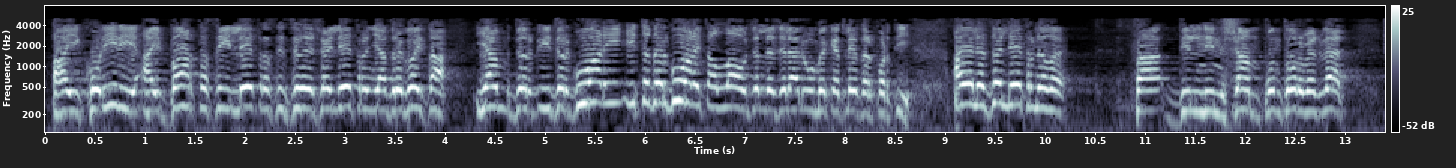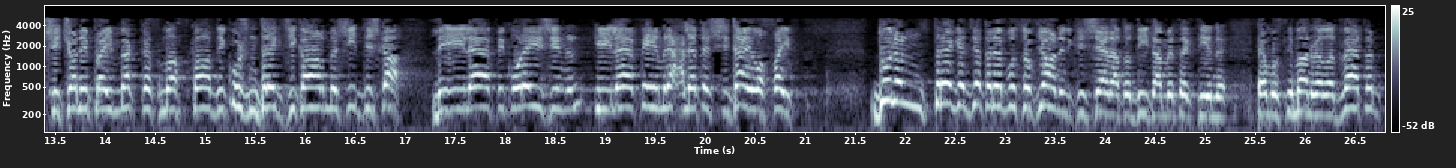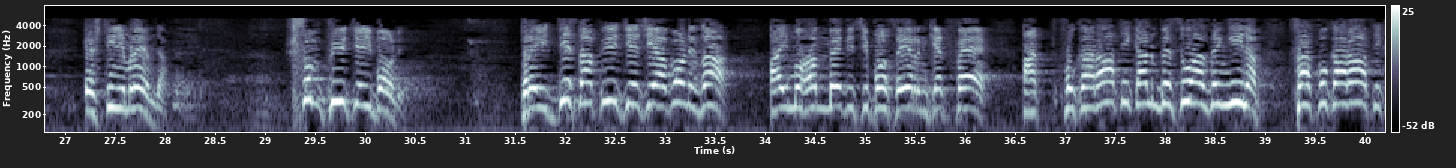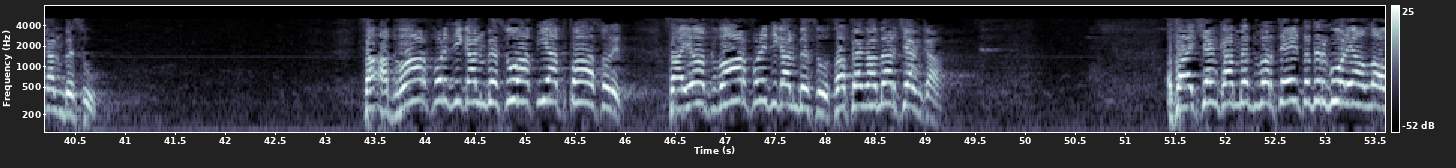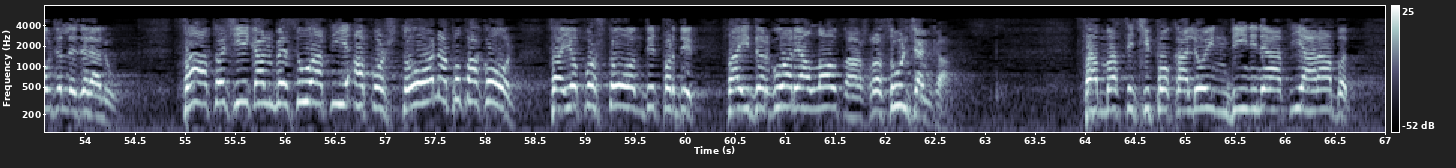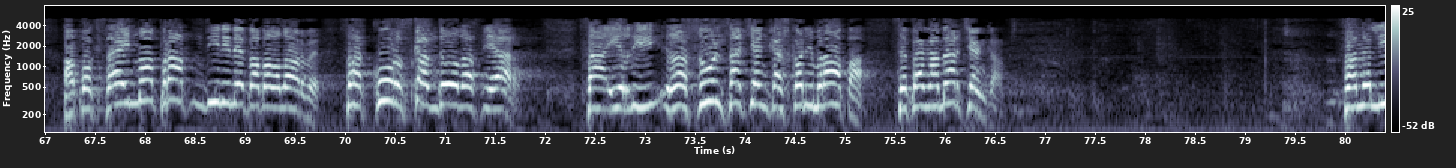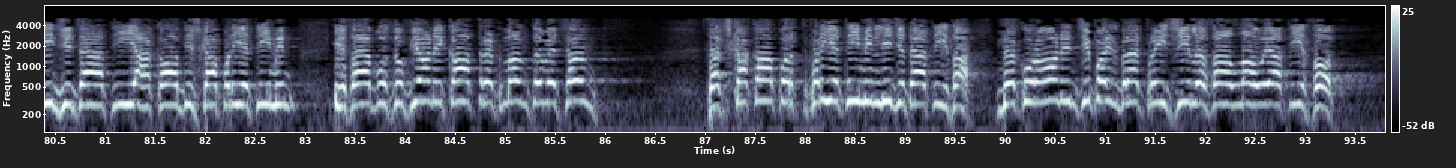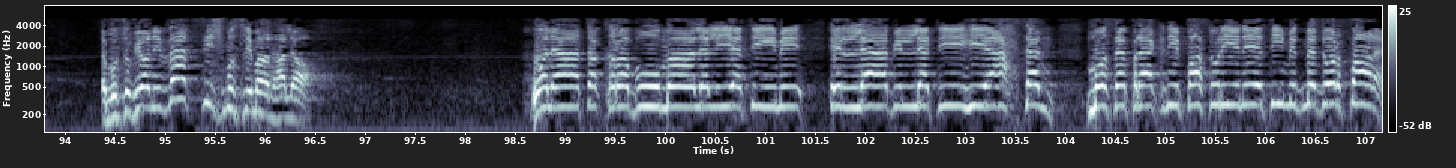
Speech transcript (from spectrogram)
ai kuriri, ai bartësi i letrës i cili e çoi letrën, ia dërgoi, tha, jam dër, i dërguari, i të dërguarit t'Allahut xhel-le xhelaluhu me këtë letrë për ti. Ai e lexoi letrën edhe, tha, dilni në Sham punëtorëve të vet, shiqoni prej Mekës mos ka, dikush në treg qi ka ardhë me shitë diçka, li ilafi Kurejshin, ilafihim rihlete shitai ves sajf, Dulën në treg e gjetën Ebu Sufjanin, kish qenë ato dita me tregtinë e muslimanve dhe të vetën, e shtini mrenda. Shumë pytje i boni. Prej disa pytje që i boni, tha, ai Muhammedi që po thërret në këtë fe, a fukaratë i kanë besu a zenginat, tha fukaratë i kanë besu. Tha a të varfërit i kanë besu atij a të pasurit, tha jo të varfërit i kanë besu, tha pejgamer qenka. Tha ai qenka me të vërtetë i dërguari i Allahut xhel-le xhelaluhu. Tha ato që i kanë besu atij a po shtohen a po pakohen. Tha jo po shtohen dit për dit. Tha i dërguari i Allahut tha është resul qenka. Tha masi që po kalojnë n'dinin e atij arabët. A po kthehen ma prapë n'dinin e baballarëve. Tha kurrë s'ka ndodhë asnjëherë. Tha ai resul tha qenka shkoni mrapa. Se pejgamer qenka. Tha në ligjet e atij a ka diçka për jetimin, i tha Ebu Sufjani ka trajtman të veçantë. Tha çka ka për, për jetimin ligjet e atij, tha në Kuranin që po i zbret prej qielle, tha Allahu i atij thotë. Ebu Sufjani vetë s'ish musliman hala. Ve la takrabu malel jetimi, illa bil-leti hije ahsen, mos e prekni pasurinë e jetimit me dorë fare.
